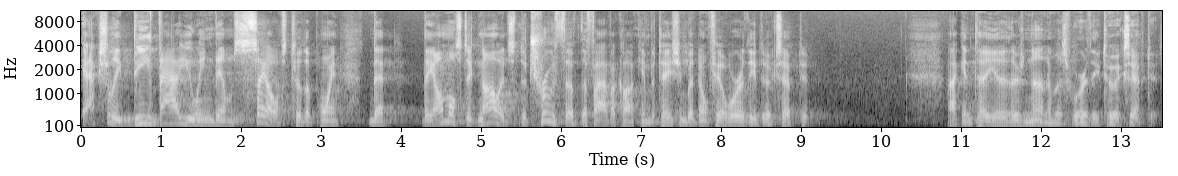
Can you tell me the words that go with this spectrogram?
Actually, devaluing themselves to the point that they almost acknowledge the truth of the five o'clock invitation, but don't feel worthy to accept it. I can tell you there's none of us worthy to accept it.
